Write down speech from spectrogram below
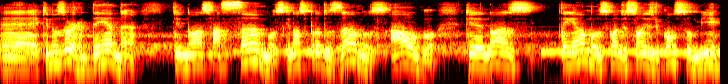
é, que nos ordena que nós façamos, que nós produzamos algo, que nós tenhamos condições de consumir,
